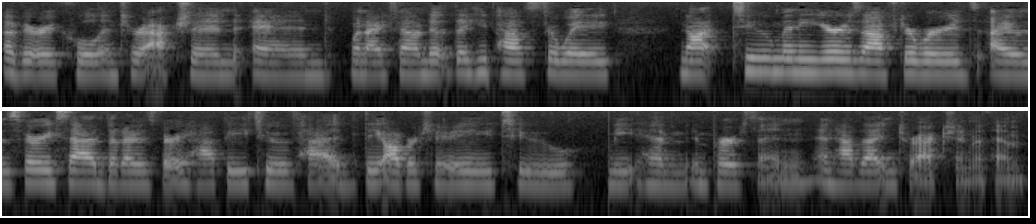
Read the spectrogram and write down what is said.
a very cool interaction. And when I found out that he passed away not too many years afterwards, I was very sad, but I was very happy to have had the opportunity to meet him in person and have that interaction with him.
